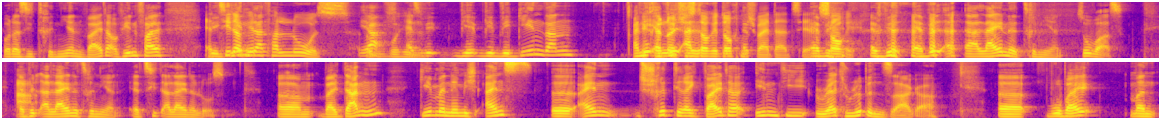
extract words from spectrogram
oder sie trainieren weiter. Auf jeden Fall. er wir zieht gehen auf jeden dann, Fall los. Ja, irgendwo hin. also wir, wir, wir, wir gehen dann. Ah, wir nee, können er will euch die Story doch nicht weiter erzählen. Er will, Sorry. Er will, er will alleine trainieren. So war's. Er Ah. will alleine trainieren. Er zieht alleine los. Ähm, weil dann gehen wir nämlich eins, äh, einen Schritt direkt weiter in die Red Ribbon Saga. Äh, wobei man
